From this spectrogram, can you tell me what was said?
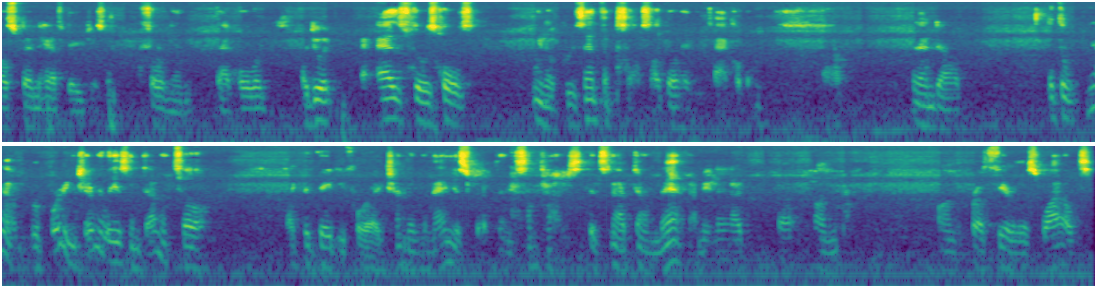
I'll spend a half day just filling in that hole. And I do it as those holes you know, present themselves. I'll go ahead and tackle them. Uh, and uh, but the reporting generally isn't done until like the day before I turn in the manuscript, and sometimes it's not done then. I mean, I, uh, on on the Across the Airless Wilds,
